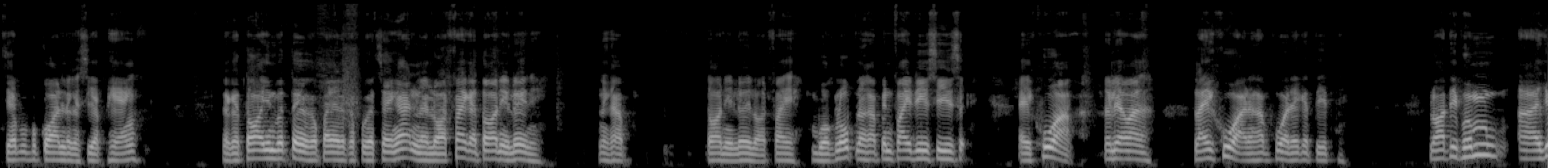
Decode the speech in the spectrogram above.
เสียบอุปกรณ์แล้วก็เสียบแผงแล้วก็ต่ออินเวอร์เตอร์เข้าไปแล้วก็เปิดใช้งานเลยหลอดไฟกับต่อนี่เลยนี่นะครับต่อนี่เลยหลอดไฟบวกลบนะครับ เป็นไฟ DC ไอ้ขั้วเขาเรียกว่าไร้ขั้วนะครับขั้วได้กระติดห ลอดที่ผมอ่าโย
